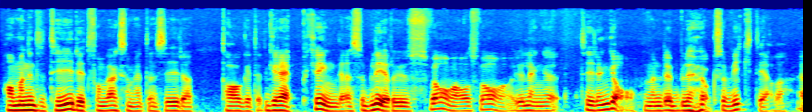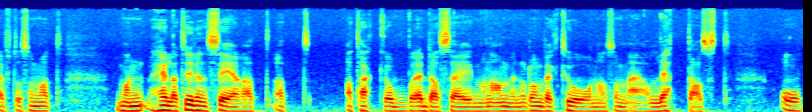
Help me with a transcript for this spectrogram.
har man inte tidigt från verksamhetens sida tagit ett grepp kring det så blir det ju svårare och svårare ju längre tiden går. Men det blir också viktigare eftersom att man hela tiden ser att, att attacker breddar sig, man använder de vektorerna som är lättast. Och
